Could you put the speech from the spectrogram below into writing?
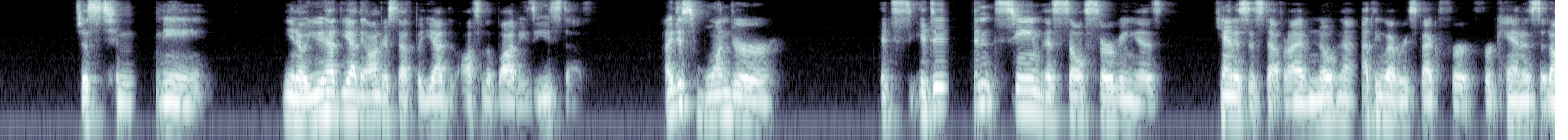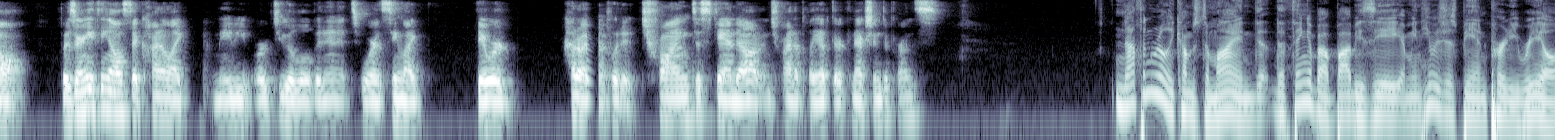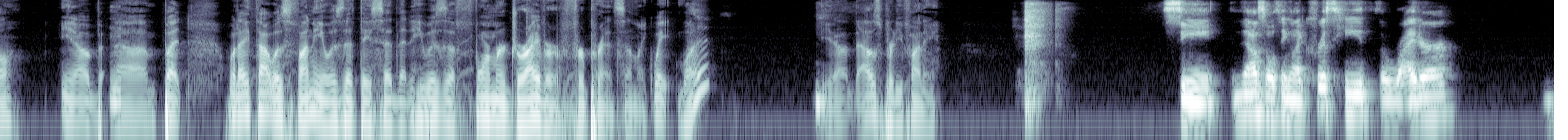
just to me, you know, you had you had the Andre stuff, but you had also the Bobby Z stuff. I just wonder. It's it didn't seem as self-serving as Kandace's stuff, and I have no nothing but respect for for Kandace at all. But is there anything else that kind of like maybe irked you a little bit in it, to where it seemed like they were, how do I put it, trying to stand out and trying to play up their connection to Prince? Nothing really comes to mind. The, the thing about Bobby Z, I mean, he was just being pretty real, you know. Mm-hmm. Uh, but what I thought was funny was that they said that he was a former driver for Prince. I'm like, wait, what? You know, that was pretty funny. See, that was the whole thing. Like Chris Heath, the writer,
